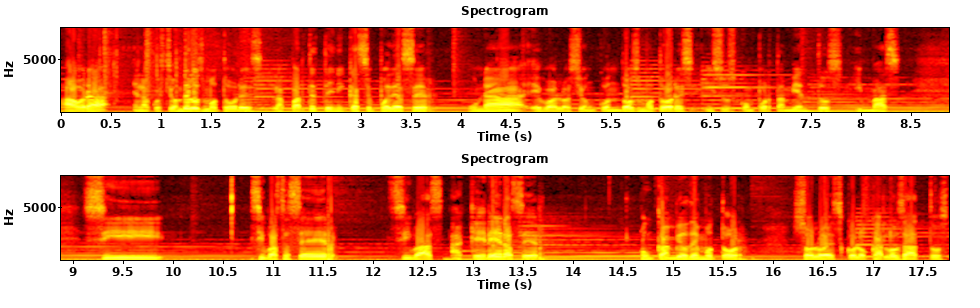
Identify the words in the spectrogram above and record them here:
Ahora, en la cuestión de los motores, la parte técnica se puede hacer una evaluación con dos motores y sus comportamientos y más si, si vas a hacer si vas a querer hacer un cambio de motor solo es colocar los datos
